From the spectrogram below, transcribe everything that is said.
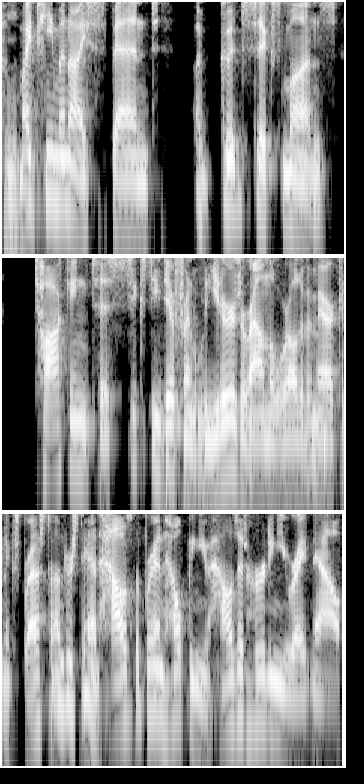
mm. my team and I spent a good six months talking to 60 different leaders around the world of American Express to understand how's the brand helping you? How's it hurting you right now?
